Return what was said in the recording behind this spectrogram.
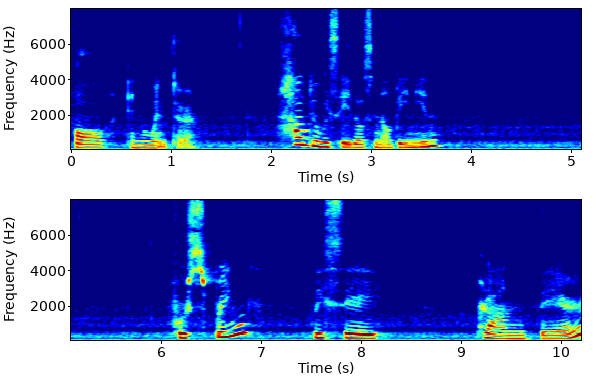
fall, and winter. How do we say those in Albanian? For spring, we say pranver,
